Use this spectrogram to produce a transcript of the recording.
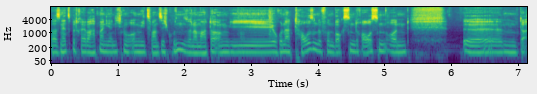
als Netzbetreiber hat man ja nicht nur irgendwie 20 Kunden, sondern man hat da irgendwie hunderttausende von Boxen draußen und ähm, da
